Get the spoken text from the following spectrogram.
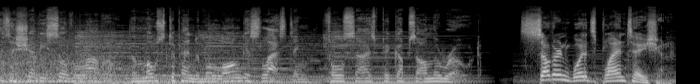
is a Chevy Silverado, the most dependable, longest lasting, full size pickups on the road. Southern Woods Plantation.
